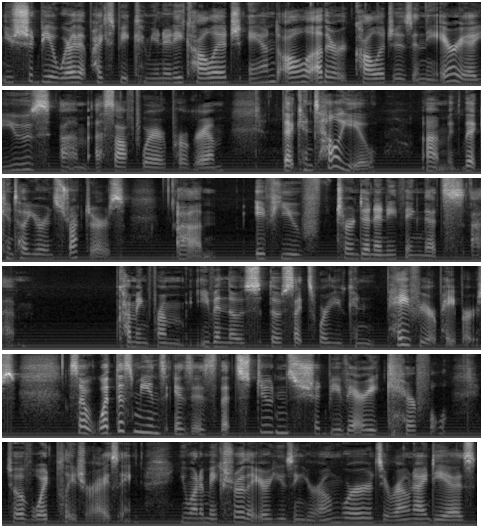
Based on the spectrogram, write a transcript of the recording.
you should be aware that Pikes Peak Community College and all other colleges in the area use um, a software program that can tell you, um, that can tell your instructors um, if you've turned in anything that's um, coming from even those those sites where you can pay for your papers. So what this means is, is that students should be very careful to avoid plagiarizing. You want to make sure that you're using your own words, your own ideas.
